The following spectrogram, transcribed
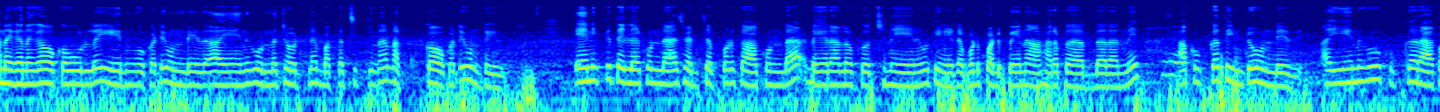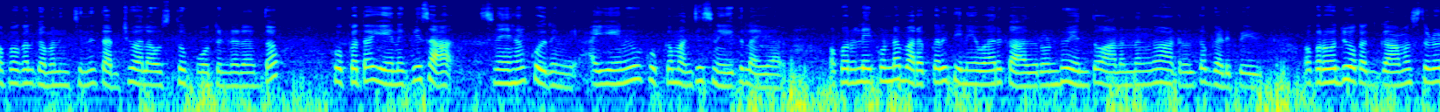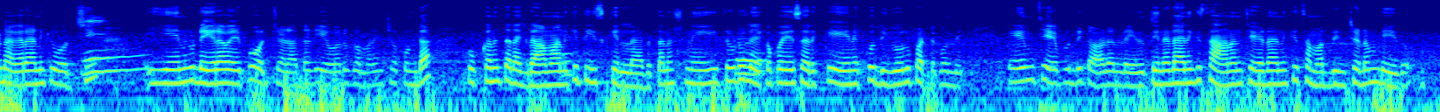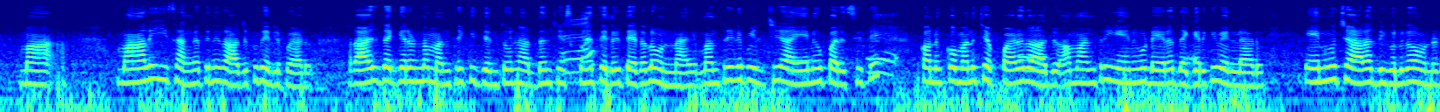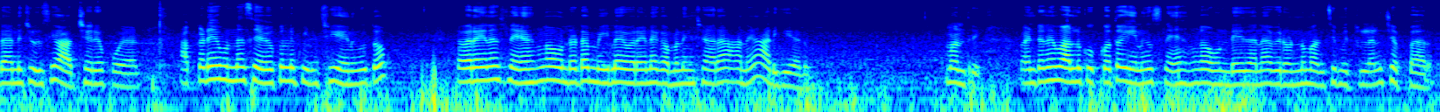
అనగనగా ఒక ఊళ్ళో ఏనుగు ఒకటి ఉండేది. ఆ ఏనుగు ఉన్న చోటనే బక్క చిక్కిన కుక్క ఒకటి ఉండేది. ఏనుగుకి తెలియకుండా చెడు చెప్పుడు కాకుండా డేరాలోకి వచ్చిన ఏనుగు తినేటప్పుడు పడిపోయిన ఆహార పదార్థాలన్నీ ఆ కుక్క తింటూ ఉండేది. ఆ ఏనుగు కుక్క రాకపోకలు గమనించింది. తరచూ అలా వస్తూ పోతుండడంతో కుక్కతో ఏనుగుకి సా స్నేహం కుదిరింది. ఆ ఏనుగు కుక్క మంచి స్నేహితులు అయ్యారు ఒకరు లేకుండా మరొకరు తినేవారు కాదు. రెండు ఎంతో ఆనందంగా ఆటలతో గడిపేవి. ఒకరోజు ఒక గ్రామస్తుడు నగరానికి వచ్చి ఈ ఏనుగు డేరా వైపు వచ్చాడు. అతడు ఎవరు గమనించకుండా కుక్కను తన గ్రామానికి తీసుకెళ్ళాడు. తన స్నేహితుడు లేకపోయేసరికి ఏనుగు దిగులు పట్టుకుంది. ఏం చేయబుద్ధి కావడం లేదు. తినడానికి స్నానం చేయడానికి సమర్థించడం లేదు. మా మాలి ఈ సంగతిని రాజుకు తెలిపాడు. రాజు దగ్గరున్న మంత్రికి జంతువులను అర్థం చేసుకునే తెలివితేటలు ఉన్నాయి. మంత్రిని పిలిచి ఆ ఏనుగు పరిస్థితి కనుక్కోమని చెప్పాడు రాజు. ఆ మంత్రి ఏనుగు డేరా దగ్గరికి వెళ్ళాడు. ఏనుగు చాలా దిగులుగా ఉండడాన్ని చూసి ఆశ్చర్యపోయాడు. అక్కడే ఉన్న సేవకుల్ని పిలిచి ఏనుగుతో ఎవరైనా స్నేహంగా ఉండటం మీలో ఎవరైనా గమనించారా? అని అడిగాడు మంత్రి. వెంటనే వాళ్ళు కుక్కతో ఏనుగు స్నేహంగా ఉండేదని అవి రెండు మంచి మిత్రులని చెప్పారు.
